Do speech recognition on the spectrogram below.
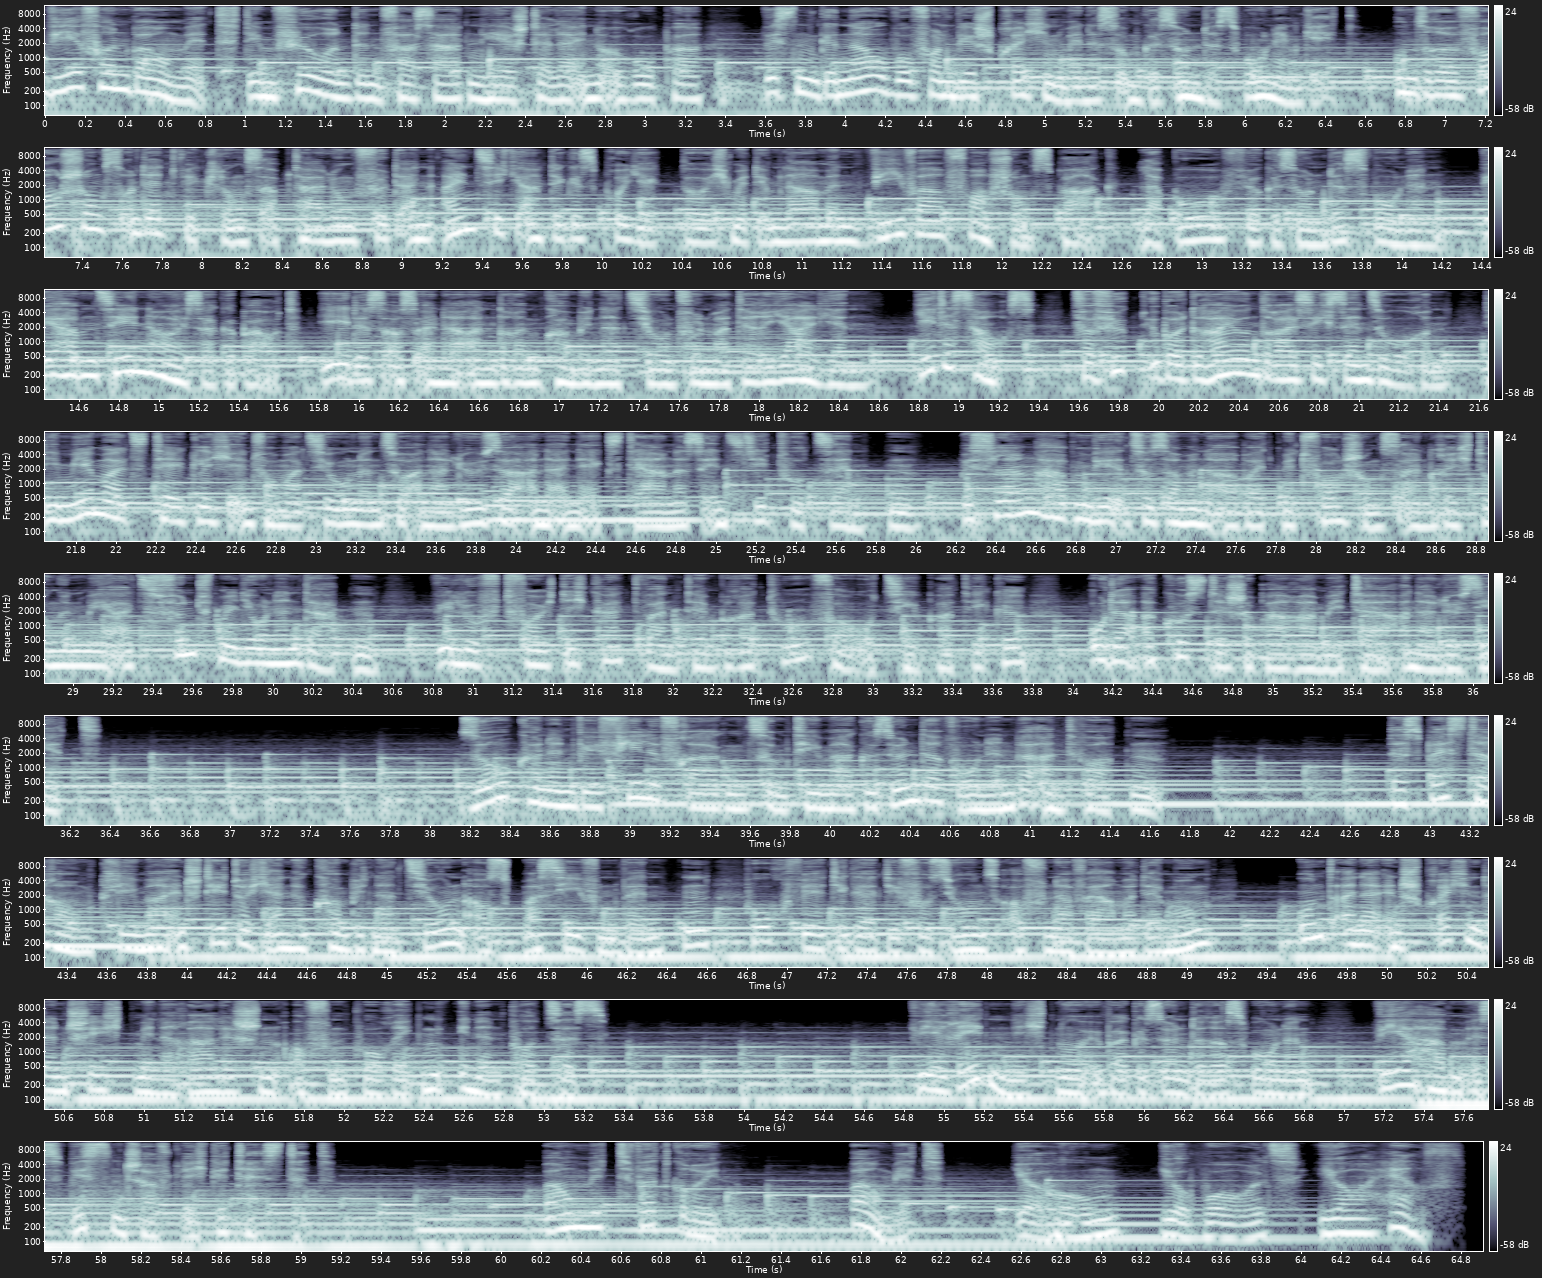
Wir von Baumit, dem führenden Fassadenhersteller in Europa, wissen genau, wovon wir sprechen, wenn es um gesundes Wohnen geht. Unsere Forschungs- und Entwicklungsabteilung führt ein einzigartiges Projekt durch mit dem Namen Viva Forschungspark, Labor für gesundes Wohnen. Wir haben zehn Häuser gebaut, jedes aus einer anderen Kombination von Materialien. Jedes Haus verfügt über 33 Sensoren, die mehrmals täglich Informationen zur Analyse an ein externes Institut senden. Bislang haben wir in Zusammenarbeit mit Forschungseinrichtungen mehr als 5 Millionen Daten wie Luftfeuchtigkeit, Wandtemperatur, VOC-Partikel oder akustische Parameter analysiert. So können wir viele Fragen zum Thema gesünder Wohnen beantworten. Das beste Raumklima entsteht durch eine Kombination aus massiven Wänden, hochwertiger diffusionsoffener Wärmedämmung und einer entsprechenden Schicht mineralischen offenporigen Innenputzes. Wir reden nicht nur über gesünderes Wohnen, wir haben es wissenschaftlich getestet. Baumit wird grün. Baumit. Your home, your walls, your health.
